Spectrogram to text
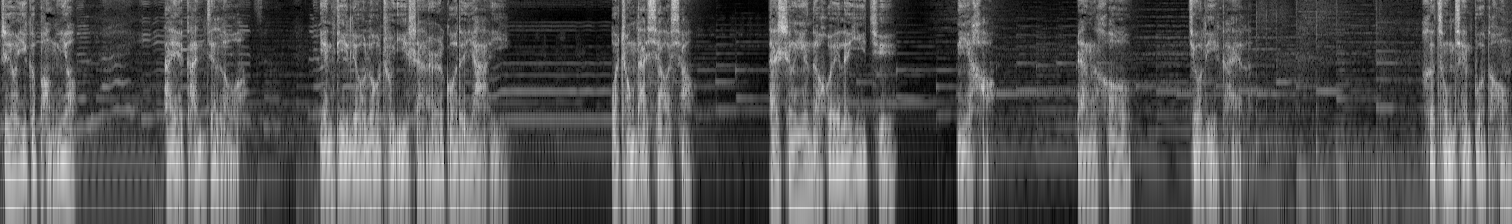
只有一个朋友。他也看见了我，眼底流露出一闪而过的讶异。我冲他笑笑，他生硬的回了一句。你好，然后就离开了。和从前不同，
